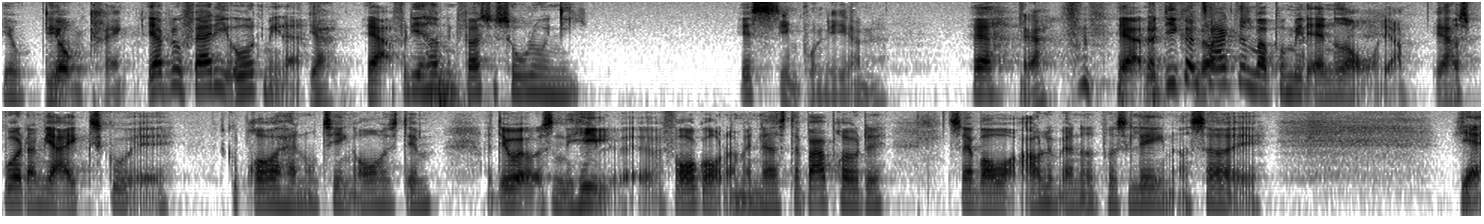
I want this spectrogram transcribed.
Jo. Det er jo. omkring. Jeg blev færdig i 8, mener jeg. Ja. Ja, fordi jeg havde min første solo i 9. Yes. Imponerende. Ja. Ja. ja, men de kontaktede mig på mit andet år der, Ja. og spurgte, om jeg ikke skulle, øh, skulle prøve at have nogle ting over hos dem. Og det var jo sådan helt, øh, foregår der, men lad os da bare prøve det. Så jeg var over at aflevere noget på Selen, og så, øh, ja,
